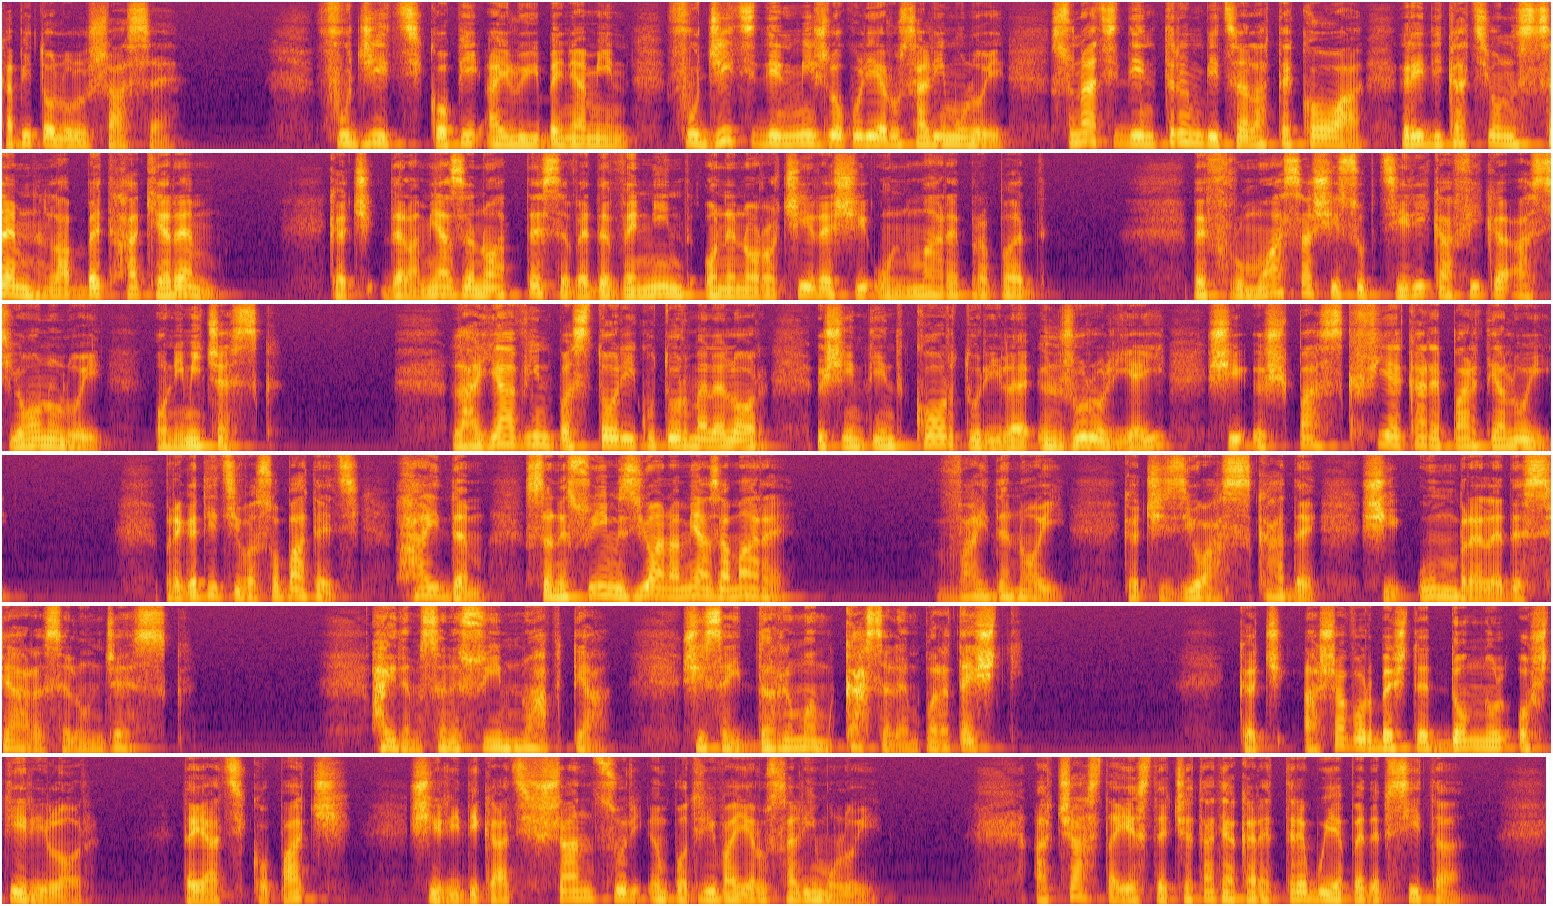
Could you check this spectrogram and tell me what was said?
Capitolul 6 Fugiți, copii ai lui Beniamin, fugiți din mijlocul Ierusalimului, sunați din trâmbiță la Tecoa, ridicați un semn la Bet Hacherem, căci de la miază noapte se vede venind o nenorocire și un mare prăpăd. Pe frumoasa și subțirica fică a Sionului o nimicesc. La ea vin păstorii cu turmele lor, își întind corturile în jurul ei și își pasc fiecare partea lui. Pregătiți-vă să o bateți, haidem să ne suim ziua în amiaza mare. Vai de noi, căci ziua scade și umbrele de seară se lungesc. Haidem să ne suim noaptea și să-i dărâmăm casele împărătești. Căci așa vorbește Domnul oștirilor, tăiați copaci și ridicați șanțuri împotriva Ierusalimului. Aceasta este cetatea care trebuie pedepsită,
